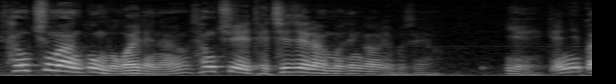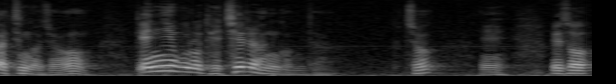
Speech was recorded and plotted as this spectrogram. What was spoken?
상추만 꼭 먹어야 되나요? 상추의 대체제를 한번 생각을 해보세요. 예, 깻잎 같은 거죠. 깻잎으로 대체를 하는 겁니다. 그렇죠? 예, 그래서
